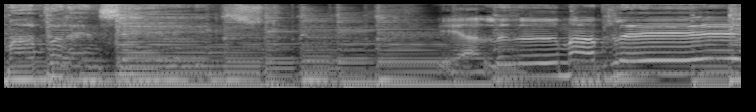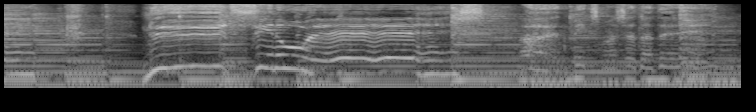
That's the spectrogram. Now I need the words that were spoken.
ma põlen sees ja lõõmab leek sinu ees. ah, et miks ma seda teen?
